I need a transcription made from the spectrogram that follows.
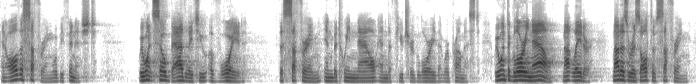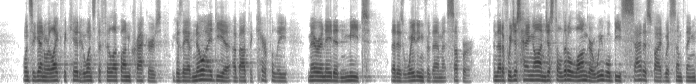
And all the suffering will be finished. We want so badly to avoid the suffering in between now and the future glory that we're promised. We want the glory now, not later, not as a result of suffering. Once again, we're like the kid who wants to fill up on crackers because they have no idea about the carefully marinated meat that is waiting for them at supper. And that if we just hang on just a little longer, we will be satisfied with something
